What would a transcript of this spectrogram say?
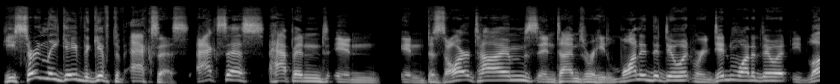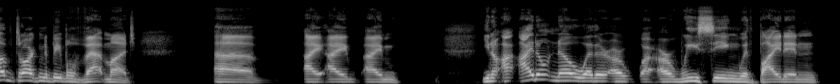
he certainly gave the gift of access. Access happened in in bizarre times, in times where he wanted to do it, where he didn't want to do it. He loved talking to people that much. Uh, I I I'm you know, I, I don't know whether are are we seeing with Biden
